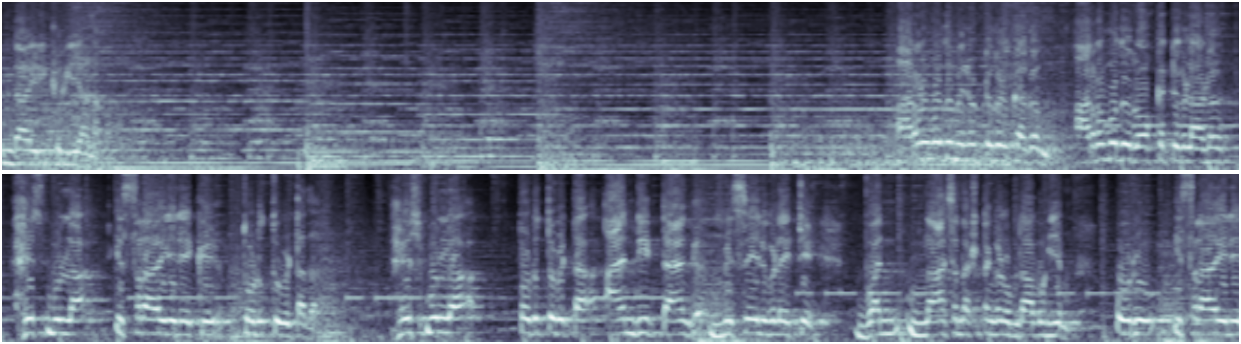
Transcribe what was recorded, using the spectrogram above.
ഉണ്ടായിരിക്കുകയാണ്. അറുപത് മിനിറ്റുകൾക്കകം അറുപത് റോക്കറ്റുകളാണ് ഹിസ്ബുള്ള ഇസ്രായേലിലേക്ക് തൊടുത്തുവിട്ടത്. ഹിസ്ബുള്ള തൊടുത്തുവിട്ട ആന്റി ടാങ്ക് മിസൈലുകളേറ്റ് വൻ നാശനഷ്ടങ്ങൾ ഉണ്ടാവുകയും ഒരു ഇസ്രായേലി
